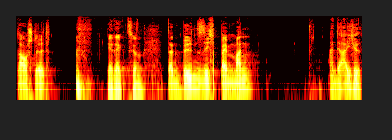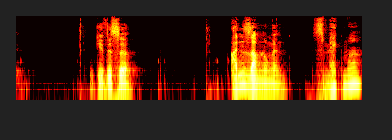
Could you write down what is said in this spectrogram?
darstellt, Erektion. dann bilden sich beim Mann an der Eichel gewisse Ansammlungen. Smegma?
